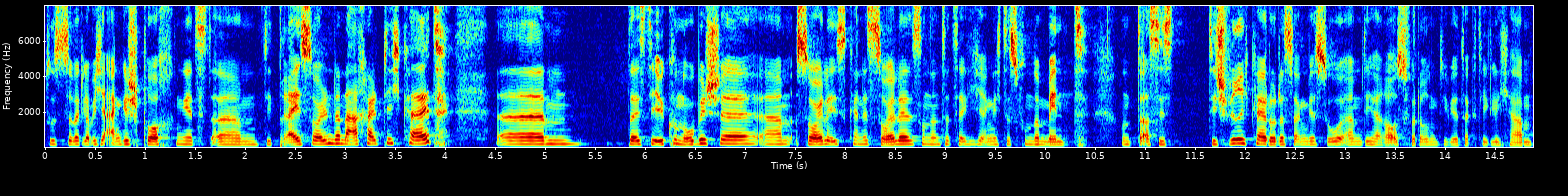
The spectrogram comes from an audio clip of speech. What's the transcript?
Du hast aber, glaube ich, angesprochen jetzt ähm, die drei Säulen der Nachhaltigkeit. Ähm, da ist die ökonomische ähm, Säule ist keine Säule, sondern tatsächlich eigentlich das Fundament. Und das ist die Schwierigkeit oder sagen wir so, ähm, die Herausforderung, die wir tagtäglich haben.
